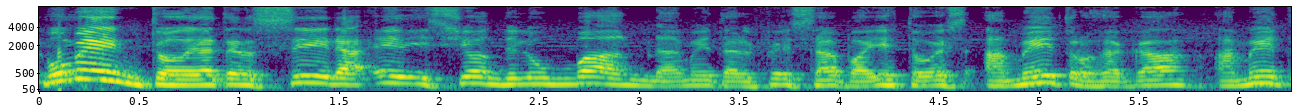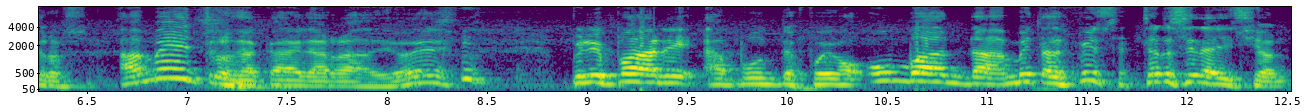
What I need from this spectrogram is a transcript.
Momento de la tercera edición del Umbanda Metal Fest, Zapa, y esto es a metros de acá, a metros, a metros de acá de la radio. Eh. Prepare, apunte fuego. Umbanda Metal Fest, tercera edición.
